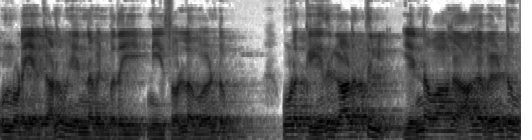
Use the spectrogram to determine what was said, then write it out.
உன்னுடைய கனவு என்னவென்பதை நீ சொல்ல வேண்டும். உனக்கு எதிர்காலத்தில் என்னவாக ஆக வேண்டும்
